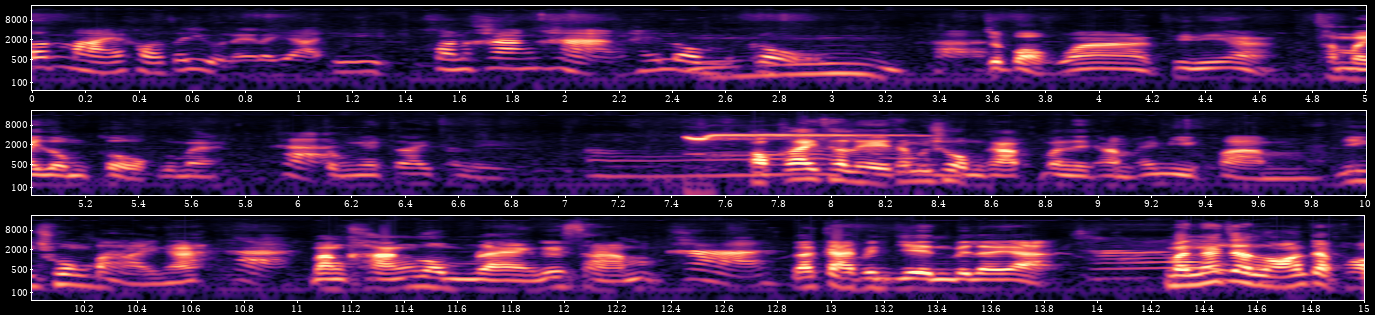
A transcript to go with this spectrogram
ต้นไม้เขาจะอยู่ในระยะที่ค่อนข้างห่างให้ลมโกรกอืมค่ะจะบอกว่าที่เนี่ยทำไมลมโกรกรู้ไหมค่ะตรงเนี้ยใกล้ทะเล อ๋อ พอใกล้ทะเลท่านผู้ชมครับมันเลยทำให้มีความยิ่งช่วงบ่ายนะ ค่ะ บางครั้งลมแรงด้วยซ้ำค่ะแล้วกลายเป็นเย็นไปเลยอะ ใช่มันน่าจะร้อนแต่พอ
